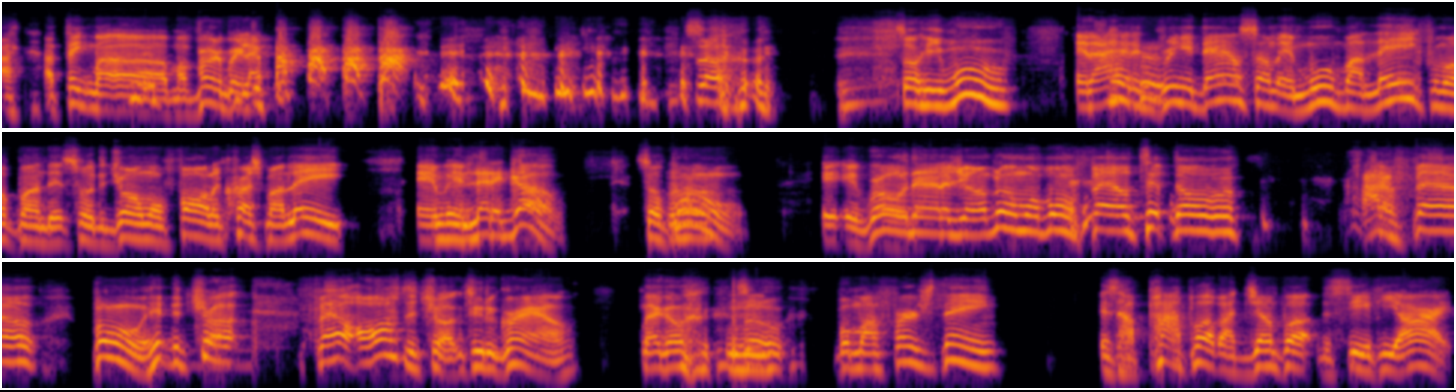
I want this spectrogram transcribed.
I, I think my uh, my vertebrae like pop, pop, pop, pop. so so he moved and I had to bring it down some and move my leg from up under it so the joint won't fall and crush my leg and, and Mhm. let it go. So Mhm. boom, it, it rolled down the joint, boom, boom, boom, fell, tipped over. I done fell, boom, hit the truck, fell off the truck to the ground. Like so, but my first thing is I pop up, I jump up to see if he all right.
